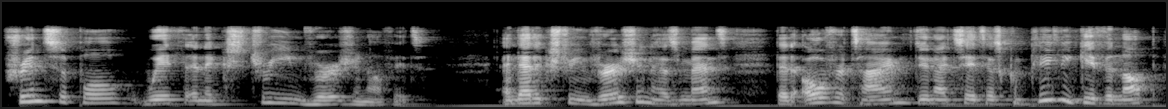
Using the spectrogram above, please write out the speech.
principle with an extreme version of it. And that extreme version has meant that over time, the United States has completely given up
